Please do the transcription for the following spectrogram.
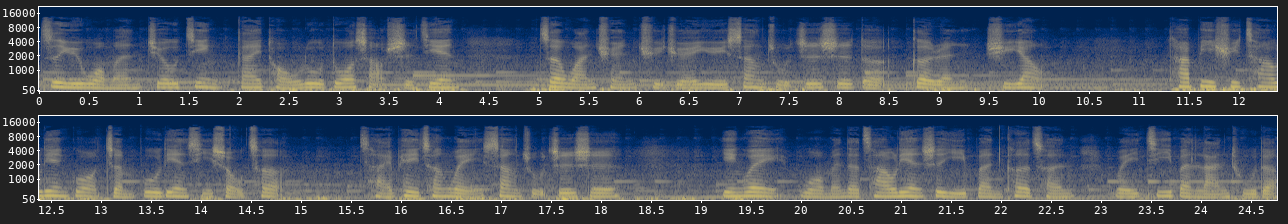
至于我们究竟该投入多少时间，这完全取决于上主之师的个人需要。他必须操练过整部练习手册，才配称为上主之师。因为我们的操练是以本课程为基本蓝图的。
